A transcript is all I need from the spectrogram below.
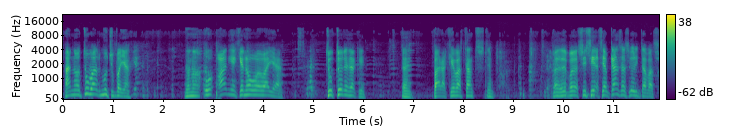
Ah, no, tú vas mucho para allá. No, no, uh, alguien que no vaya. Tú, tú eres de aquí. Eh, ¿Para qué vas tanto tiempo? Eh, bueno, sí, sí, si alcanzas, ahorita vas.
